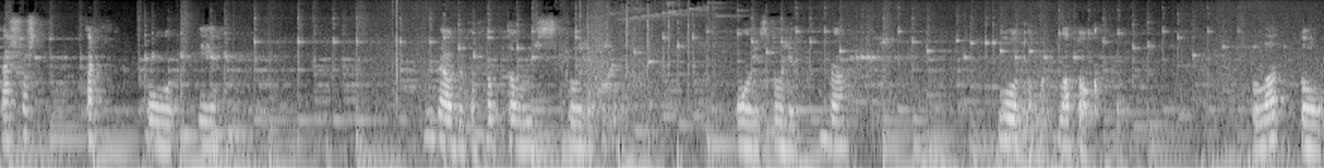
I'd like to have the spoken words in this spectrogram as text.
Да что ж такое? Да, вот это фруктовый столик. Ой, столик, да. Лоток, лоток. Лоток.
